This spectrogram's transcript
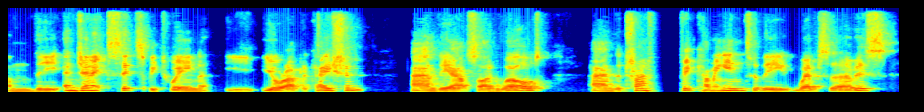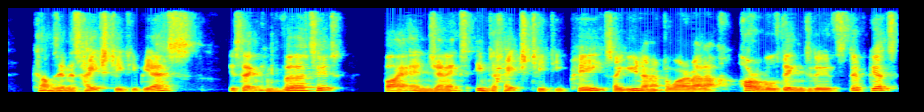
and the Nginx sits between your application and the outside world, and the traffic coming into the web service comes in as HTTPS. It's then converted by Nginx into HTTP, so you don't have to worry about that horrible thing to do with certificates.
